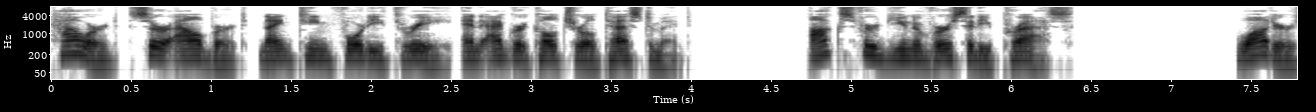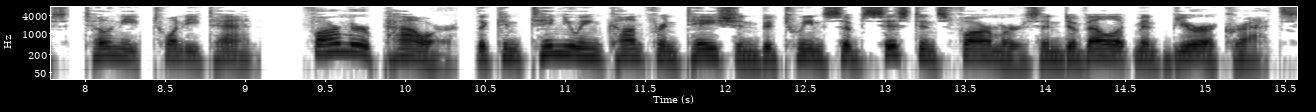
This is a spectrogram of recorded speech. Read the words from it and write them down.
Howard, Sir Albert, 1943 An Agricultural Testament. Oxford University Press. Waters, Tony 2010. Farmer Power, The Continuing Confrontation Between Subsistence Farmers and Development Bureaucrats.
